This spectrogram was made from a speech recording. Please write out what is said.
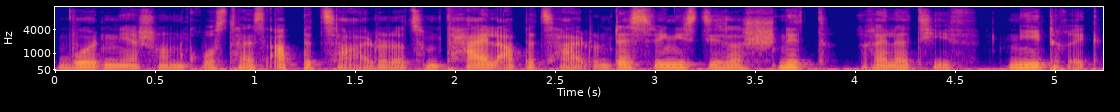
wurden ja schon großteils abbezahlt oder zum Teil abbezahlt. Und deswegen ist dieser Schnitt relativ niedrig.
